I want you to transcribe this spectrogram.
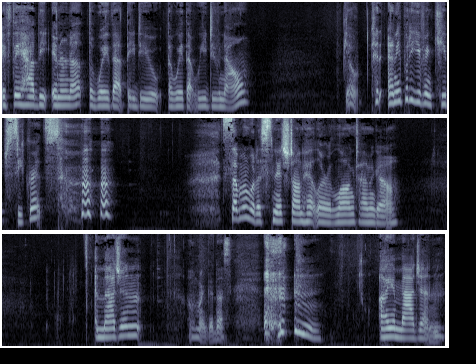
if they had the internet the way that they do, the way that we do now, yo, could anybody even keep secrets? Someone would have snitched on Hitler a long time ago. Imagine, oh my goodness. I imagine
